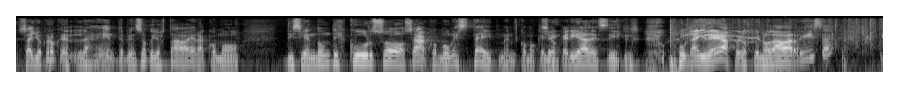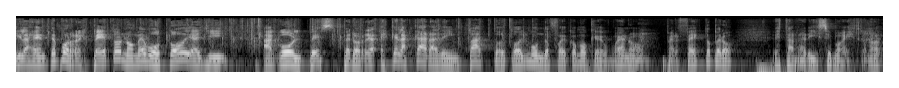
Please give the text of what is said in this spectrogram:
O sea, yo creo que la gente pensó que yo estaba, era como diciendo un discurso, o sea, como un statement, como que Sí. yo quería decir una idea, pero que no daba risa. Y la gente, por respeto, no me votó de allí a golpes, pero es que la cara de impacto de todo el mundo fue como que, bueno, perfecto, pero está rarísimo esto, ¿no?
